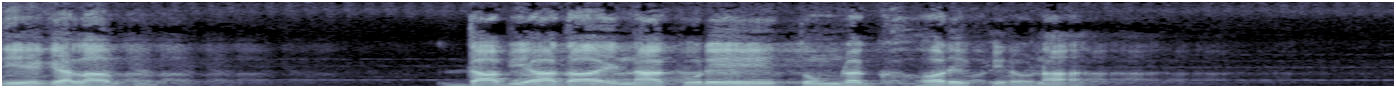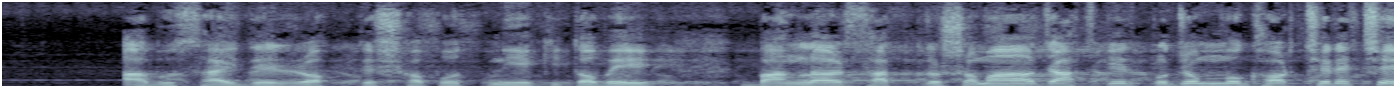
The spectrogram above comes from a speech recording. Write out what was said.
দিয়ে গেলাম, দাবি আদায় না করে তোমরা ঘরে ফেরো না। আবু সাইদের রক্তে শপথ নিয়ে কি তবে? বাংলার ছাত্র সমাজ আজকের প্রজন্ম ঘর ছেড়েছে,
